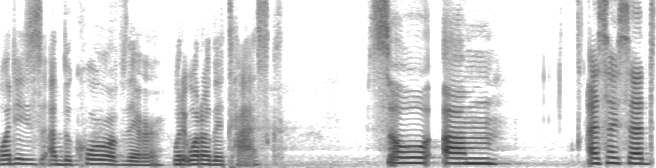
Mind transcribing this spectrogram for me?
What is at the core of their what what are their tasks? So um, as I said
